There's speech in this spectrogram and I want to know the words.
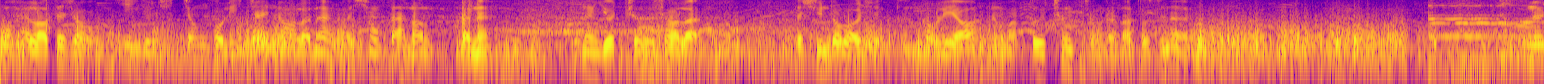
có hai lọ tới rồi nhưng giờ chỉ chống bộ đi trái nó là nè lại xong tàn nó là nè nên giờ chơi cho là ta xin đâu rồi cơn cầu đi đó nhưng mà tôi chân cho là nó tốt nữa nơi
